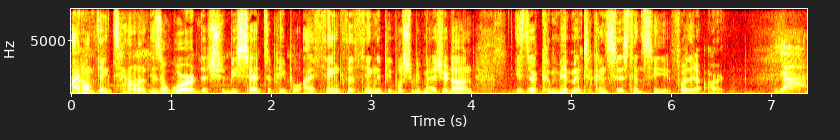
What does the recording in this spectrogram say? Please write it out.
I don't think talent is a word that should be said to people. I think the thing that people should be measured on is their commitment to consistency for their art Yeah.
